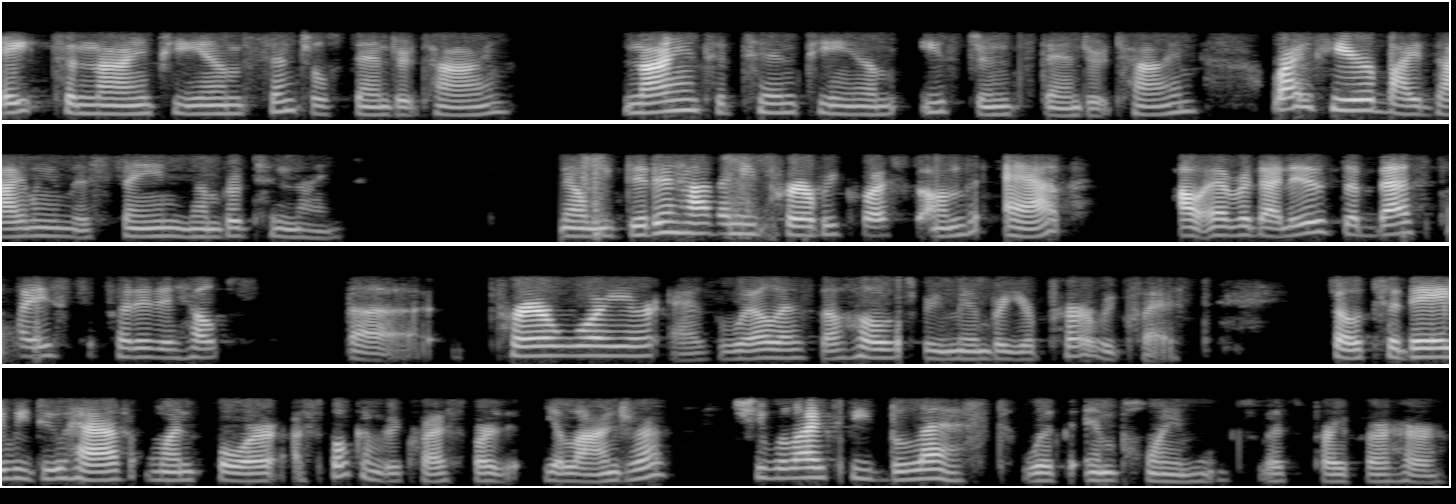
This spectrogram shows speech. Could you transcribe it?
8 to 9 p.m. Central Standard Time, 9 to 10 p.m. Eastern Standard Time, right here by dialing the same number tonight. Now, we didn't have any prayer requests on the app. However, that is the best place to put it. It helps the prayer warrior as well as the host remember your prayer request. So today we do have one for a spoken request for Yolandra. She would like to be blessed with employment. Let's pray for her.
